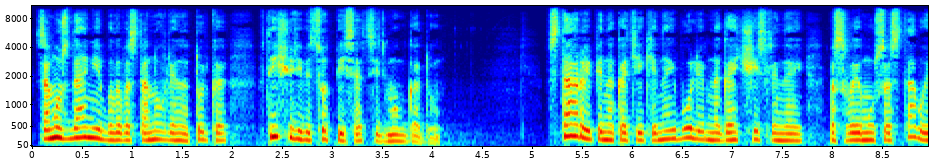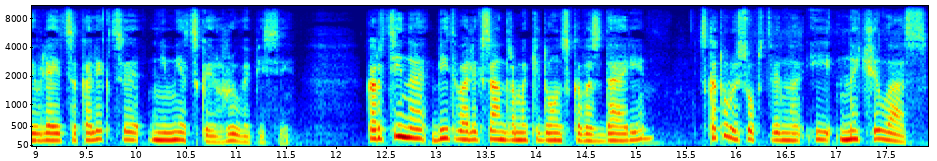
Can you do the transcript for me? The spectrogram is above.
Само здание было восстановлено только в 1957 году. В старой пинокотеке наиболее многочисленной по своему составу является коллекция немецкой живописи. Картина «Битва Александра Македонского с Дарией», с которой, собственно, и началась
